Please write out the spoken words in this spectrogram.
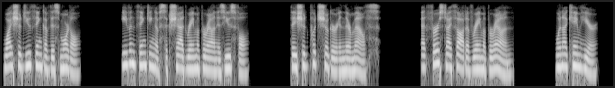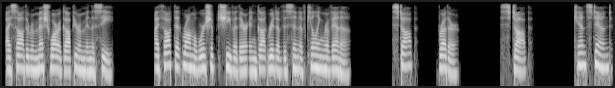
Why should you think of this mortal? Even thinking of Sakshad Ramapuran is useful. They should put sugar in their mouths. At first I thought of Ramapuran. When I came here, I saw the Rameshwara Gopuram in the sea. I thought that Rama worshipped Shiva there and got rid of the sin of killing Ravana. Stop, brother. Stop. Can't stand,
